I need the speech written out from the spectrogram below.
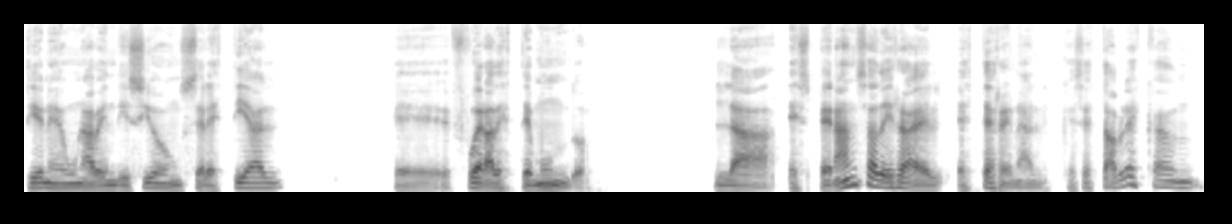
tiene una bendición celestial eh, fuera de este mundo. La esperanza de Israel es terrenal, que se establezcan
